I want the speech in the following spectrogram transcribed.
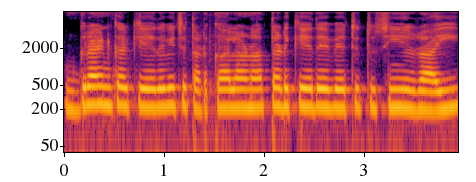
ਗ੍ਰਾਈਂਡ ਕਰਕੇ ਇਹਦੇ ਵਿੱਚ ਤੜਕਾ ਲਾਣਾ ਤੜਕੇ ਦੇ ਵਿੱਚ ਤੁਸੀਂ ਰਾਈ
